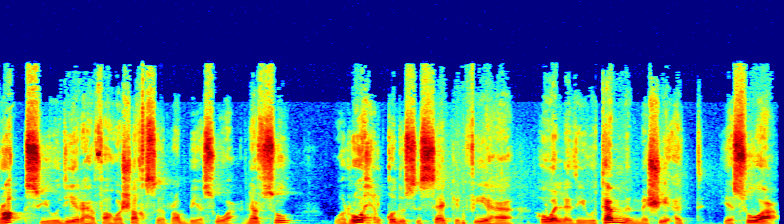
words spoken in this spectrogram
رأس يديرها فهو شخص الرب يسوع نفسه والروح القدس الساكن فيها هو الذي يتمم مشيئة يسوع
